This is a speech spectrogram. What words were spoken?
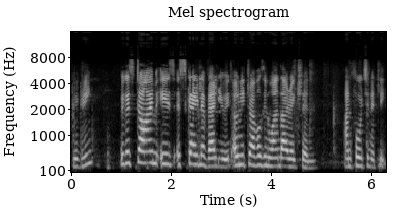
Do you agree? Because time is a scalar value. It only travels in one direction, unfortunately.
